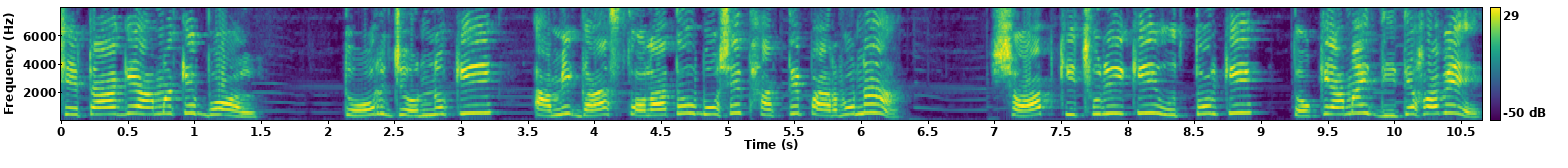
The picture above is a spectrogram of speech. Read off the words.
সেটা আগে আমাকে বল। তোর জন্য কি আমি গাছ তলাতেও বসে থাকতে পারব না? সব কিছুরই কি উত্তর কি তোকে আমায় দিতে হবে?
